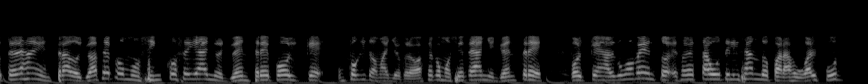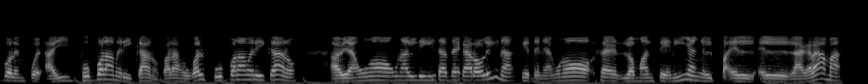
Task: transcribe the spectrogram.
ustedes han entrado. Yo hace como 5 o 6 años yo entré porque, un poquito más yo creo, hace como 7 años yo entré porque en algún momento eso se estaba utilizando para jugar fútbol en, ahí, fútbol americano. Para jugar fútbol americano había uno, unas liguitas de Carolina que tenían uno, o sea, lo mantenían, el, el- el- la grama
